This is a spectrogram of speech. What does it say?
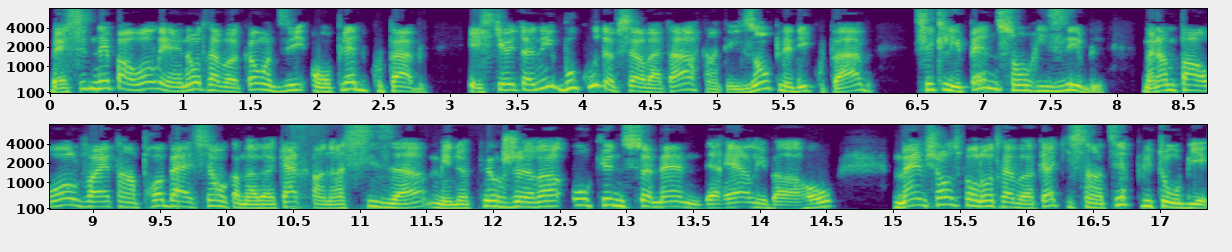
Ben, Sidney Powell et un autre avocat ont dit on plaide coupable. Et ce qui a étonné beaucoup d'observateurs quand ils ont plaidé coupable, c'est que les peines sont risibles. Madame Powell va être en probation comme avocate pendant six ans, mais ne purgera aucune semaine derrière les barreaux. Même chose pour l'autre avocat qui s'en tire plutôt bien.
